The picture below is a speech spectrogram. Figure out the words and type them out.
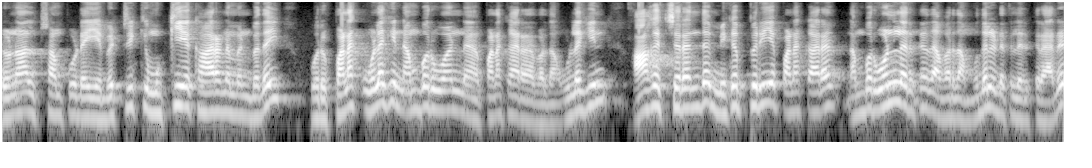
டொனால்ட் ட்ரம்ப்புடைய வெற்றிக்கு முக்கிய காரணம் என்பதை ஒரு பண உலகின் நம்பர் ஒன் பணக்காரர் அவர் தான் உலகின் ஆகச்சிறந்த மிகப்பெரிய பணக்காரர் நம்பர் ஒன்ல இருக்கிறது அவர் தான் முதலிடத்தில் இருக்கிறாரு.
